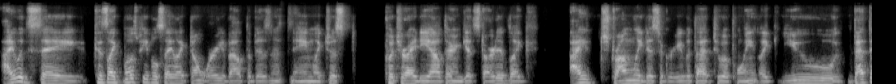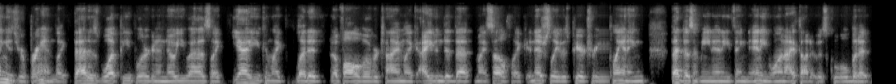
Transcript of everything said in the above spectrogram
I would say because like most people say, like don't worry about the business name, like just put your idea out there and get started. Like I strongly disagree with that to a point. Like you, that thing is your brand. Like that is what people are going to know you as. Like, yeah, you can like let it evolve over time. Like I even did that myself. Like initially it was peer tree planning. That doesn't mean anything to anyone. I thought it was cool, but it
